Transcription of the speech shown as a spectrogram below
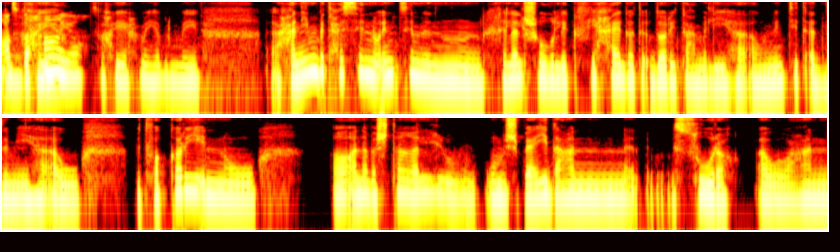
على الضحايا. صحيح مية بالمية. حنين بتحسي إنه أنتِ من خلال شغلِك في حاجة تقدري تعمليها أو إن أنتِ تقدّميها أو بتفكّري إنه آه أنا بشتغل ومش بعيد عن الصورة أو عن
